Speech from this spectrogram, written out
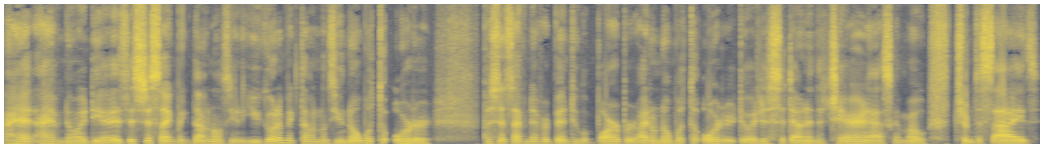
I had I have no idea. It's it's just like McDonald's. You know, you go to McDonald's, you know what to order, but since I've never been to a barber, I don't know what to order. Do I just sit down in the chair and ask him, "Oh, trim the sides.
